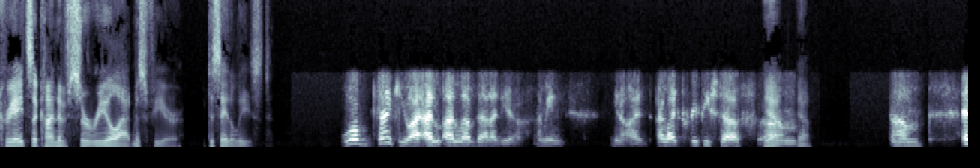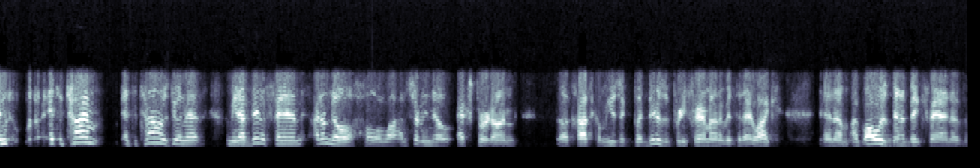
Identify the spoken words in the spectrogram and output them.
creates a kind of surreal atmosphere, to say the least. Well, thank you. I, I I love that idea. I mean, you know, I I like creepy stuff. Yeah, um, yeah. Um, and at the time, at the time I was doing that, I mean, I've been a fan. I don't know a whole lot. I'm certainly no expert on uh, classical music, but there's a pretty fair amount of it that I like. And um, I've always been a big fan of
